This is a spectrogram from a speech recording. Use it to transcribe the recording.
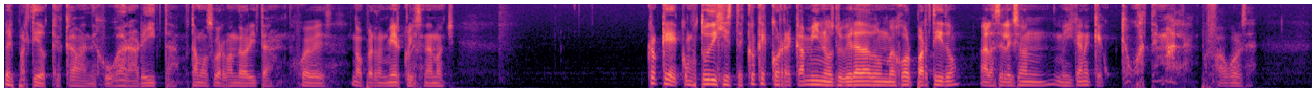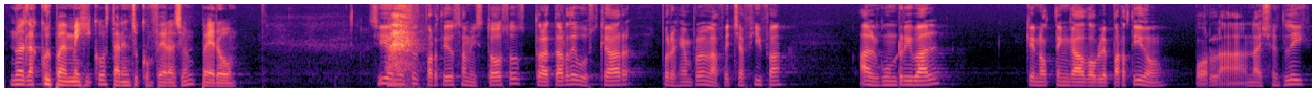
ve el partido que acaban de jugar ahorita. Estamos grabando ahorita, jueves, no, perdón, miércoles en la noche. Creo que, como tú dijiste, creo que Correcaminos le hubiera dado un mejor partido a la selección mexicana que, que Guatemala, por favor. O sea, no es la culpa de México estar en su confederación, pero Sí, en estos partidos amistosos, tratar de buscar, por ejemplo, en la fecha FIFA, algún rival que no tenga doble partido por la Nations League.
